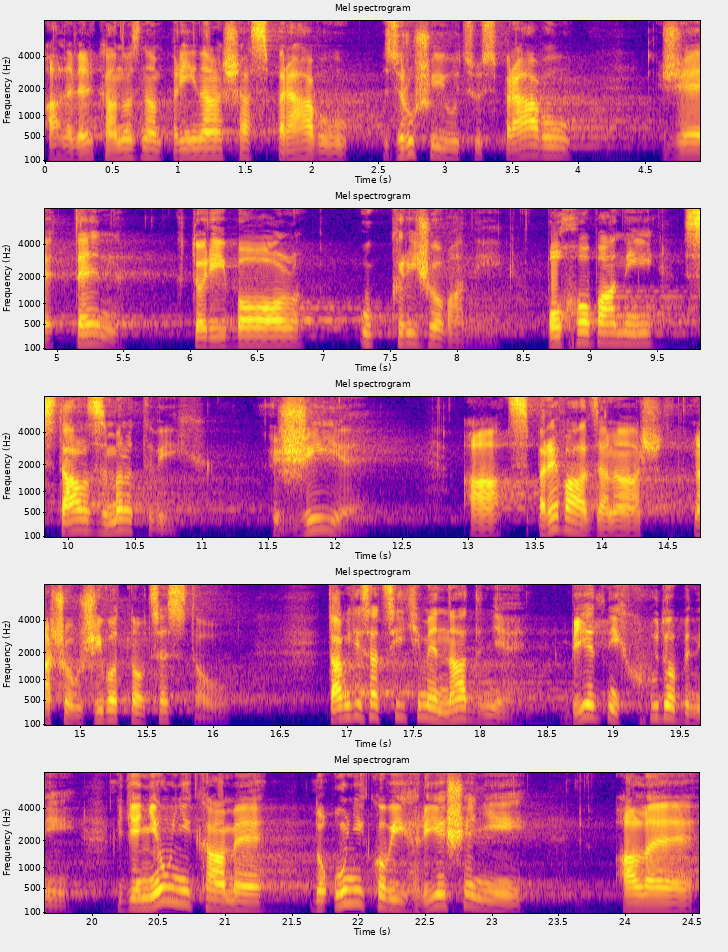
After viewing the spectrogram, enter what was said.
Ale Veľká noc nám prináša správu, zrušujúcu správu, že ten, ktorý bol ukrižovaný, pochovaný, stal z mŕtvych, žije a sprevádza náš našou životnou cestou. Tam, kde sa cítime na dne, biedný, chudobný, kde neunikáme do unikových riešení, ale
